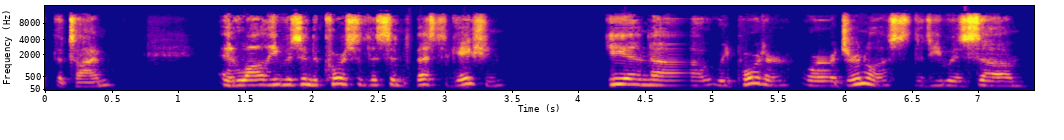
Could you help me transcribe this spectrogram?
at the time. And while he was in the course of this investigation, he and a reporter or a journalist that he was um,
